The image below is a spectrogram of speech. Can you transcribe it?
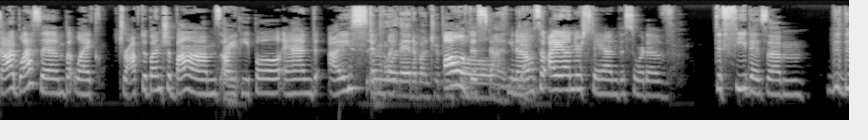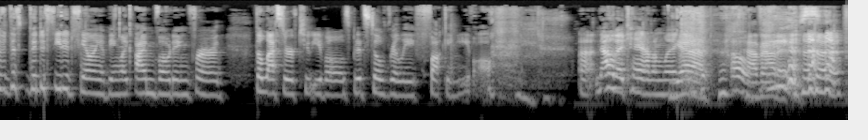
God bless him, but like dropped a bunch of bombs right. on people and ICE Deported and like a bunch of people all of this stuff, and, you know? Yeah. So I understand the sort of defeatism, the, the, the, defeated feeling of being like, I'm voting for the lesser of two evils, but it's still really fucking evil. Uh, now that I can, I'm like, yeah, oh, have at it.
